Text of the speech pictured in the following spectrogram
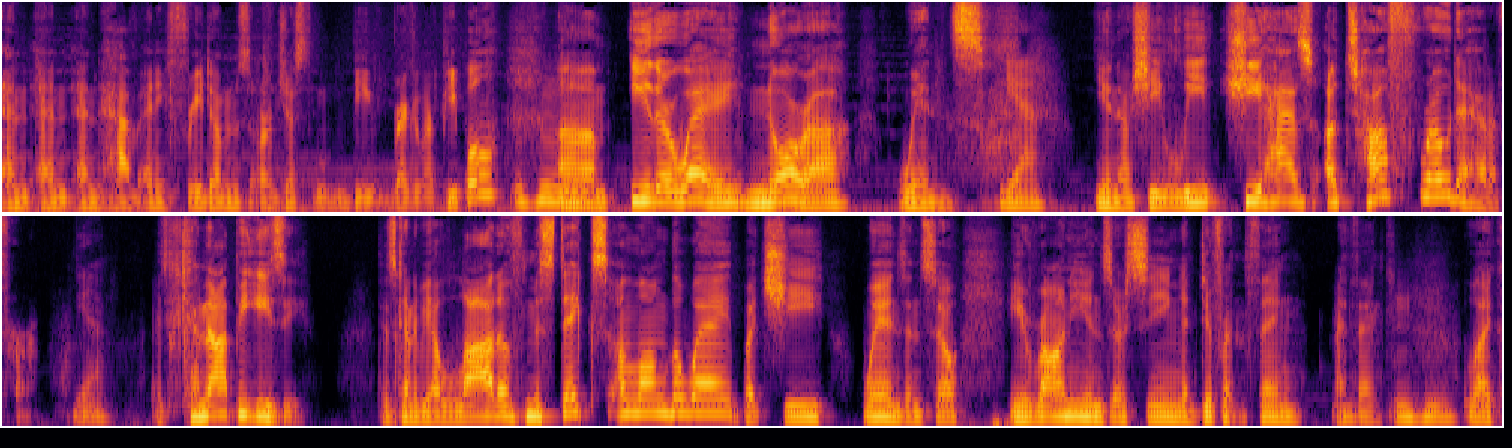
and and and have any freedoms or just be regular people. Mm-hmm. Um, either way, Nora wins. Yeah. You know, she lead, she has a tough road ahead of her. Yeah. It cannot be easy. There's going to be a lot of mistakes along the way, but she wins. And so Iranians are seeing a different thing, I think. hmm Like,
